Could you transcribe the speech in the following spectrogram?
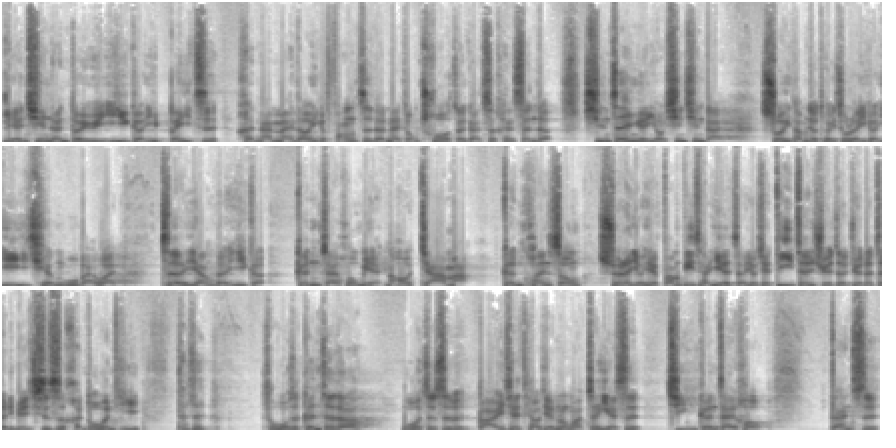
年轻人对于一个一辈子很难买到一个房子的那种挫折感是很深的。行政院有新青贷，所以他们就推出了一个一千五百万这样的一个跟在后面，然后加码更宽松。虽然有些房地产业者、有些地震学者觉得这里面其实很多问题，但是我是跟着的啊，我只是把一些条件弄好，这也是。紧跟在后，但是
